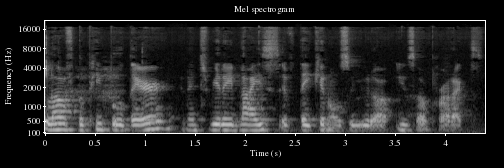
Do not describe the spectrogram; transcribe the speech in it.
love the people there. And it's really nice if they can also use our products.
